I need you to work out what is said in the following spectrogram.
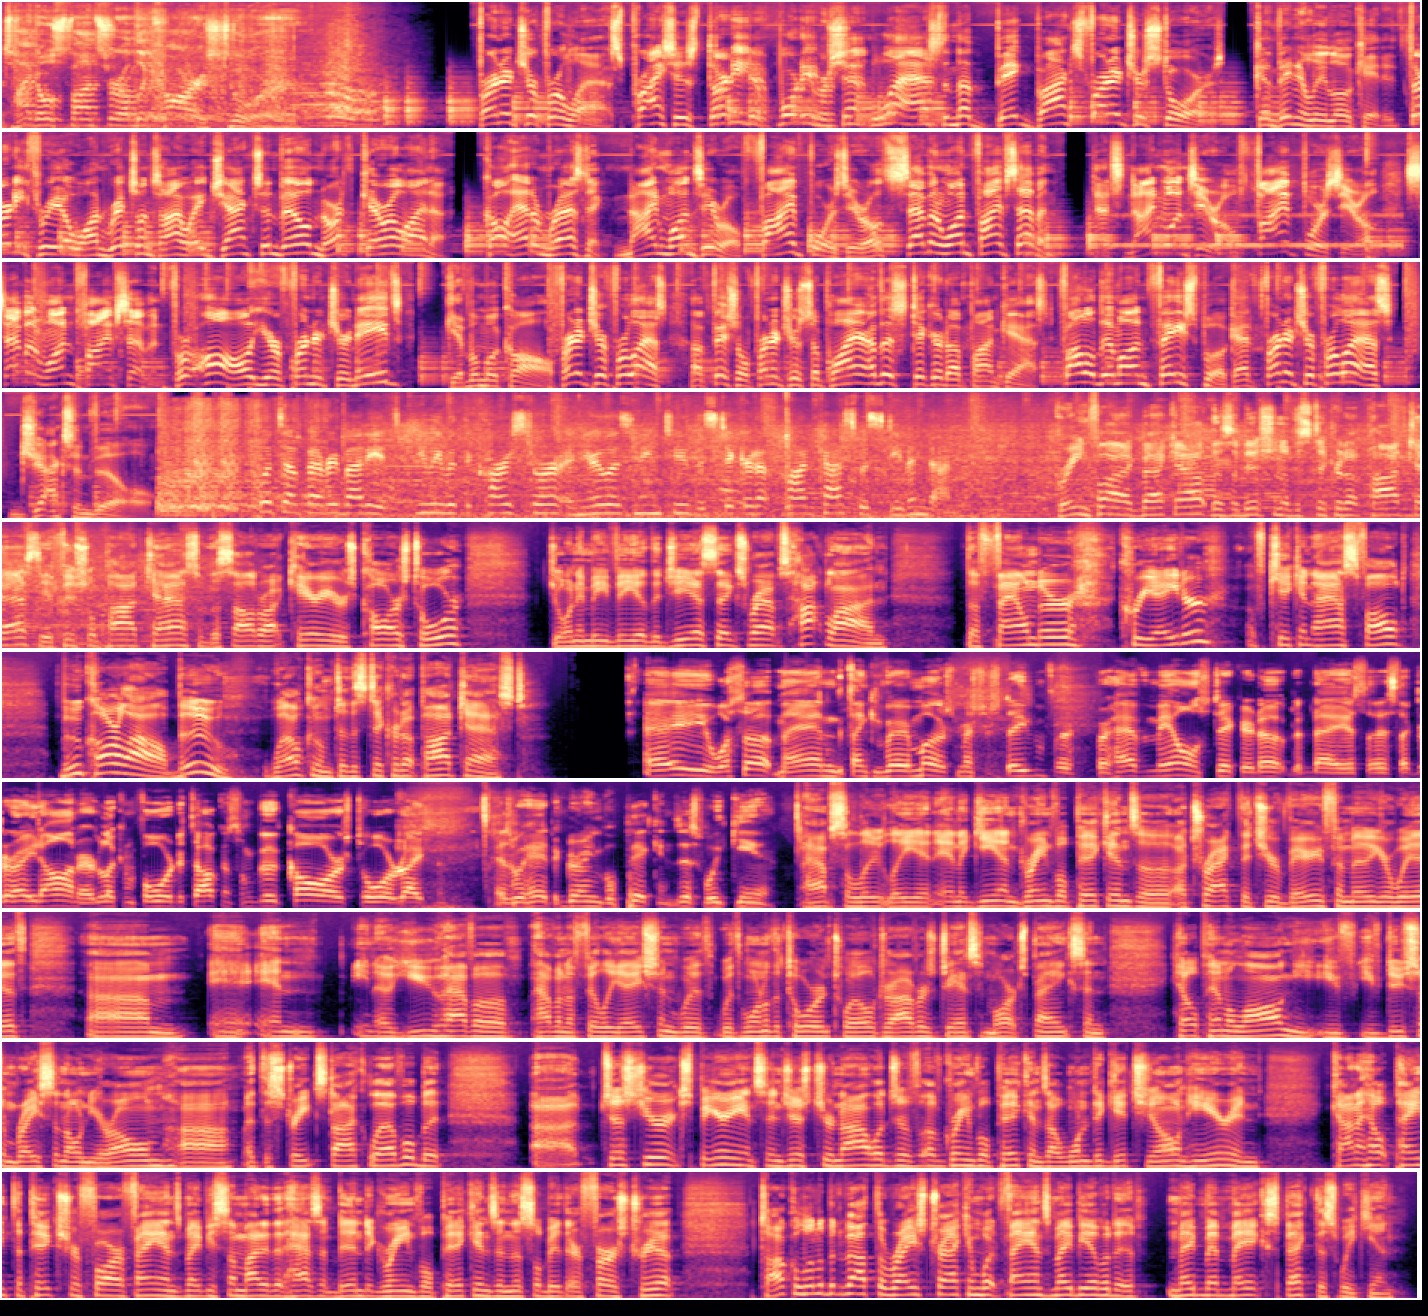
title sponsor of the Cars Tour. Furniture for less. Prices 30 to 40% less than the big box furniture stores. Conveniently located 3301 Richlands Highway, Jacksonville, North Carolina. Call Adam Resnick 910-540-7157. That's 910-540-7157. For all your furniture needs, give them a call. Furniture for Less, official furniture supplier of the Stickered Up podcast. Follow them on Facebook at Furniture for Less, Jacksonville. What's up, everybody? It's Keely with the Cars Tour, and you're listening to the Stickered Up podcast with Stephen Dunn. Green flag back out. This edition of the Stickered Up podcast, the official podcast of the Solid Rock Carriers Cars Tour. Joining me via the GSX Wraps hotline, the founder, creator of Kick'N Asphalt, Boo Carlisle. Boo, welcome to the Stickered Up podcast. Hey, what's up, man? Thank you very much, Mr. Stephen, for, for having me on Stickered Up today. It's, it's a great honor. Looking forward to talking some good cars tour racing as we head to Greenville Pickens this weekend. Absolutely. And, and again, Greenville Pickens, a, a track that you're very familiar with. Um, and, and you know you have a have an affiliation with with one of the Touring 12 drivers jansen marchbanks and help him along. You you do some racing on your own uh, at the street stock level but uh, just your experience and just your knowledge of, of greenville pickens i wanted to get you on here and kind of help paint the picture for our fans. Maybe somebody that hasn't been to greenville pickens and this will be their first trip. Talk a little bit about the racetrack and what fans may be able to may, may expect this weekend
